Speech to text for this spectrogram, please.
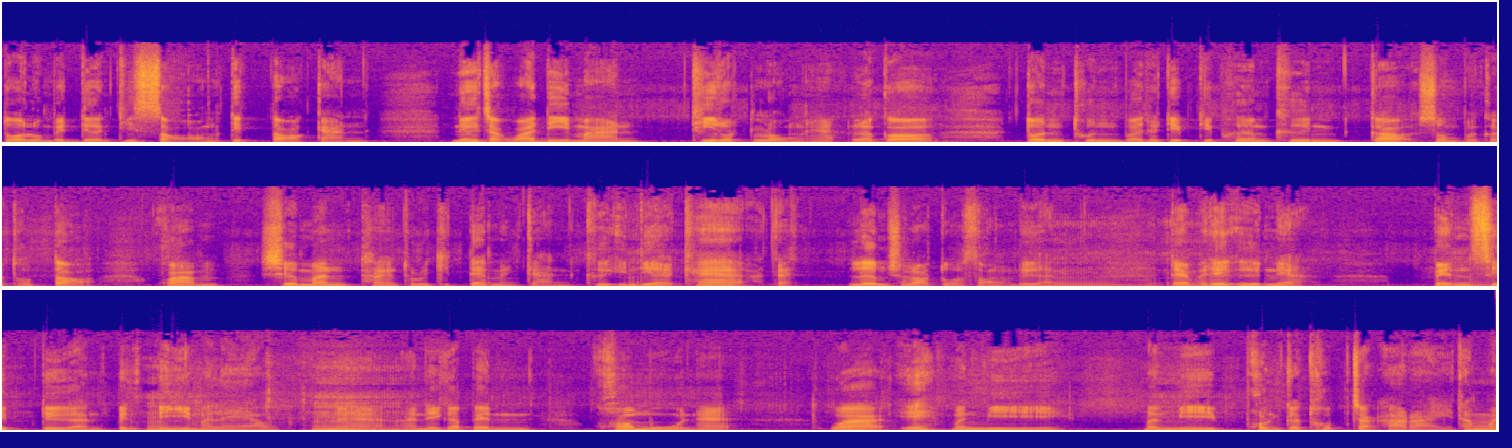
ตัวลงเป็นเดือนที่ 2 ติดต่อกัน เนื่องจากว่าดีมาน ที่ลดลงฮะแล้วก็ต้นทุนวัตถุดิบที่เพิ่มขึ้น ก็ส่งผลกระทบต่อความเชื่อมั่นทางธุรกิจได้เหมือนกัน คืออินเดียแค่อาจจะเริ่มชะลอตัว 2 เดือน แต่ประเทศอื่นเนี่ยเป็น 10 เดือนเป็นปีมาแล้วนะฮะอันนี้ก็เป็นข้อมูลฮะว่าเอ๊ะมันมีมันมีผลกระทบจากอะไรทำไม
